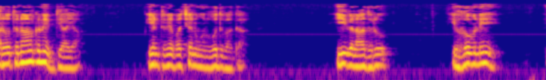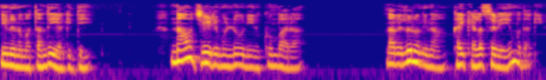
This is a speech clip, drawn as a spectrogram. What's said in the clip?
ಅರವತ್ನಾಲ್ಕನೇ ಅಧ್ಯಾಯ ಎಂಟನೇ ವಚನವನ್ನು ಓದುವಾಗ, ಈಗಲಾದರೂ ಯಹೋವನೇ, ನೀನು ನಮ್ಮ ತಂದೆಯಾಗಿದ್ದಿ. ನಾವು ಜೇಡಿ ಮಣ್ಣು, ನೀನು ಕುಂಬಾರ. ನಾವೆಲ್ಲರೂ ನಿನ್ನ ಕೈ ಕೆಲಸವೇ ಎಂಬುದಾಗಿ.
